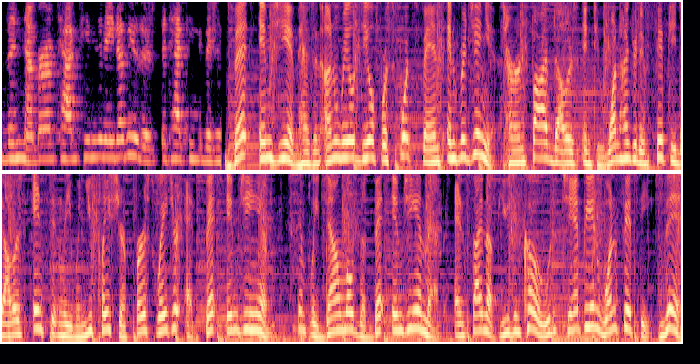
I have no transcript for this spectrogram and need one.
the number of tag teams in AEW. There's the tag team division. BetMGM has an unreal deal for sports fans in Virginia. Turn $5 into $150 instantly when you place your first wager at BetMGM. Simply download the BetMGM app and sign up using code Champion150. Then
